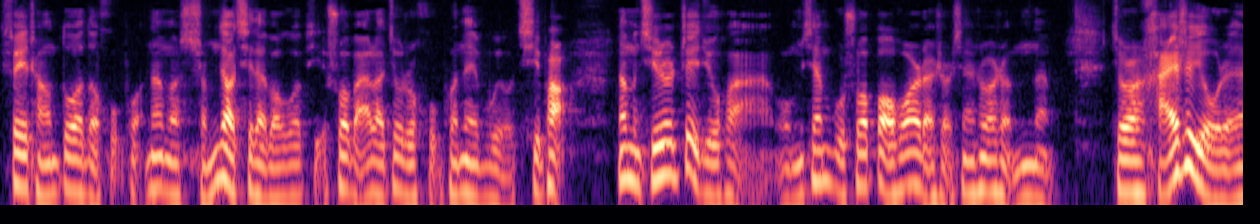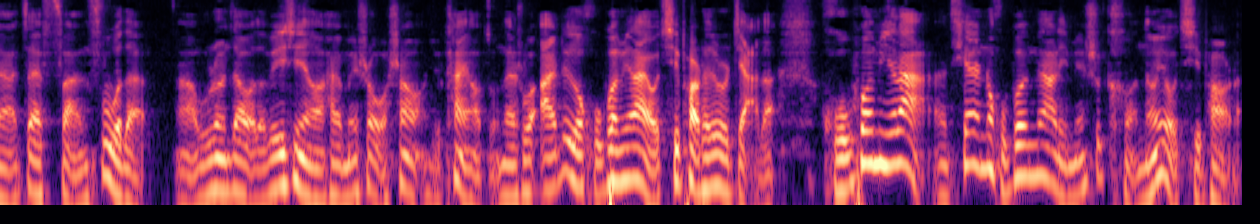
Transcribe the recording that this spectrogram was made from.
非常多的琥珀，那么什么叫气态包裹体？说白了就是琥珀内部有气泡。那么其实这句话啊，我们先不说爆花的事儿，先说什么呢？就是还是有人啊在反复的啊，无论在我的微信啊，还有没事我上网去看一下，总在说啊，这个琥珀蜜蜡有气泡，它就是假的。琥珀蜜蜡，天然的琥珀蜜蜡里面是可能有气泡的，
